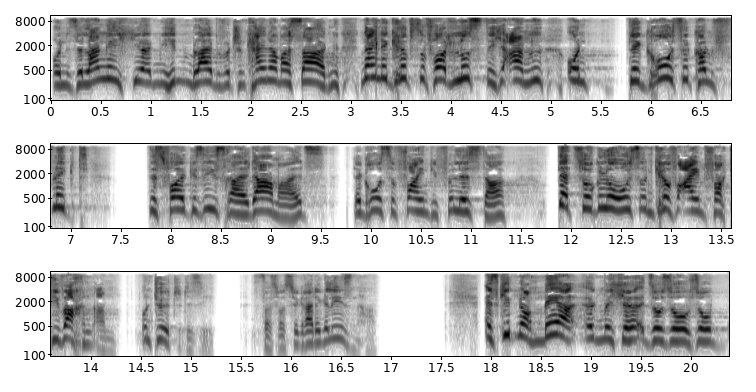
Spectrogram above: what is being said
und solange ich hier irgendwie hinten bleibe, wird schon keiner was sagen. Nein, der griff sofort lustig an und der große Konflikt des Volkes Israel damals, der große Feind, die Philister, der zog los und griff einfach die Wachen an und tötete sie das, was wir gerade gelesen haben. Es gibt noch mehr irgendwelche so, so, so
